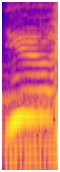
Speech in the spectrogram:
You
